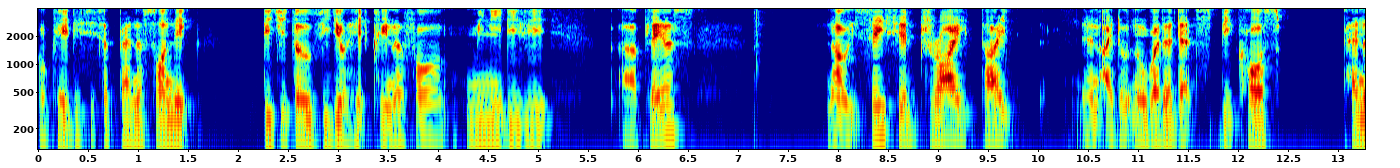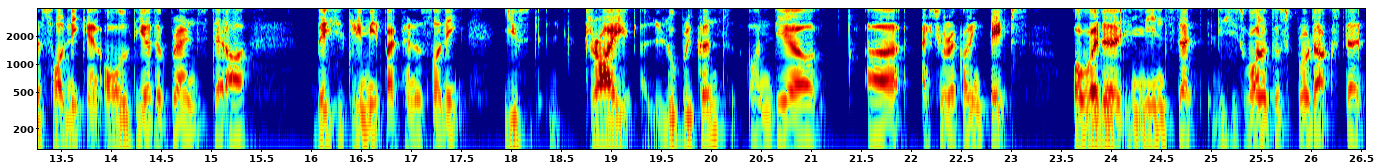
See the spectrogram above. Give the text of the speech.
Okay, this is a Panasonic digital video head cleaner for mini DV uh, players. Now it says here dry type and I don't know whether that's because Panasonic and all the other brands that are basically made by Panasonic use dry lubricant on their uh, actual recording tapes or whether it means that this is one of those products that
